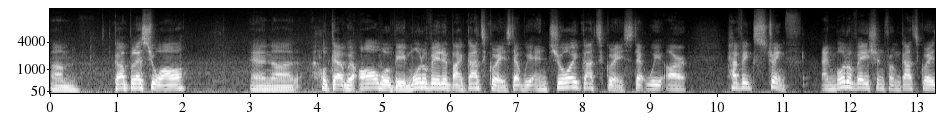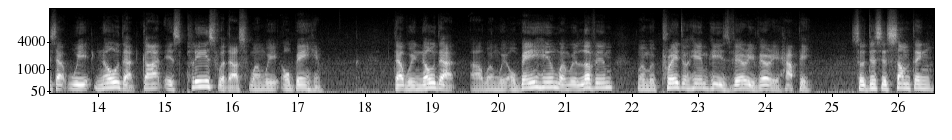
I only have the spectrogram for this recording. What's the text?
um, God bless you all and uh, hope that we all will be motivated by God's grace that we enjoy God's grace that we are having strength and motivation from God's grace that we know that God is pleased with us when we obey Him. That we know that uh, when we obey Him, when we love Him, when we pray to Him, He is very, very happy. So, this is something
